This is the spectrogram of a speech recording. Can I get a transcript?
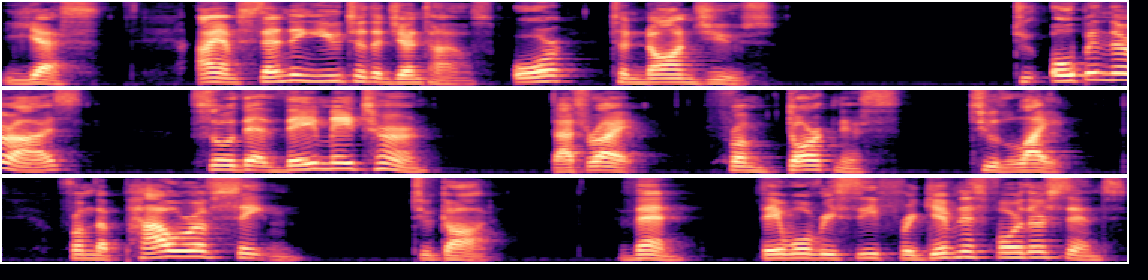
Yes, I am sending you to the Gentiles or to non Jews to open their eyes so that they may turn, that's right, from darkness to light, from the power of Satan to God. Then they will receive forgiveness for their sins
